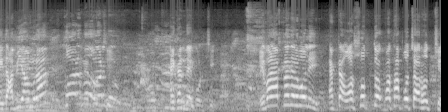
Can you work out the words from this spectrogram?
এই দাবি আমরা এখান থেকে করছি। এবার আপনাদের বলি একটা অসত্য কথা প্রচার হচ্ছে।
